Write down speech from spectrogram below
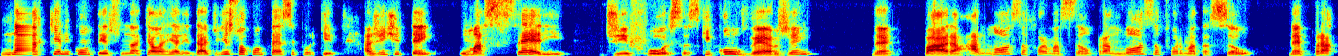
naquele contexto, naquela realidade. Isso acontece porque a gente tem uma série de forças que convergem né, para a nossa formação, para a nossa formatação, né, para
